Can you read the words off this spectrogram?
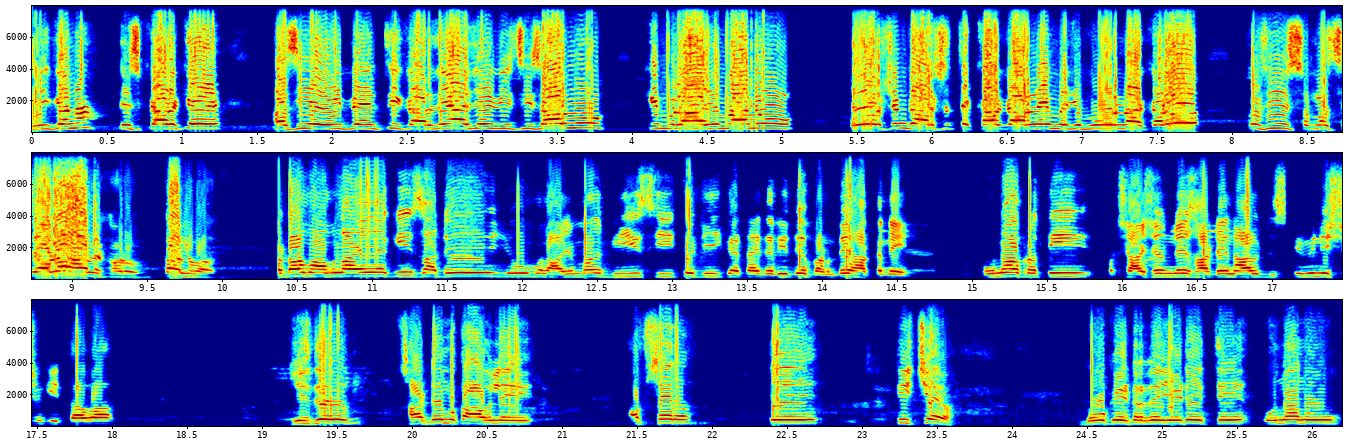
ਠੀਕ ਹੈ ਨਾ? ਇਸ ਕਰਕੇ ਅਸੀਂ ਇਹੀ ਬੇਨਤੀ ਕਰਦੇ ਹਾਂ ਅਜੇ ਵੀਸੀ ਸਾਹਿਬ ਨੂੰ ਕਿ ਮੁਲਾਜ਼ਮਾਂ ਨੂੰ ਹੋਰ ਸੰਘਰਸ਼ ਤਿੱਖਾ ਕਰਨ ਲਈ ਮਜਬੂਰ ਨਾ ਕਰੋ। ਤੁਸੀਂ ਇਸ ਸਮੱਸਿਆ ਦਾ ਹੱਲ ਕਰੋ। ਧੰਨਵਾਦ। ਵੱਡਾ ਮਾਮਲਾ ਇਹ ਹੈ ਕਿ ਸਾਡੇ ਜੋ ਮੁਲਾਜ਼ਮਾਂ ਬੀ ਸੀ ਤੇ ਡੀ ਕੈਟਾਗਰੀ ਦੇ ਬਣਦੇ ਹੱਕ ਨੇ, ਉਹਨਾਂ ਪ੍ਰਤੀ ਪ੍ਰਸ਼ਾਸਨ ਨੇ ਸਾਡੇ ਨਾਲ ਡਿਸਕ੍ਰਿਮੀਨੇਸ਼ਨ ਕੀਤਾ ਵਾ ਜਿਸ ਦੇ ਸਾਡੇ ਮੁਕਾਬਲੇ ਅਫਸਰ ਤੇ ਟੀਚਰ ਦੋ ਕੇਡਰ ਨੇ ਜਿਹੜੇ ਇੱਥੇ, ਉਹਨਾਂ ਨੂੰ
